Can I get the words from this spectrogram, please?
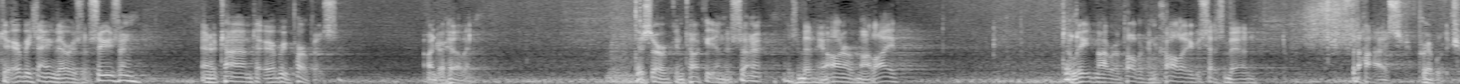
to everything there is a season and a time to every purpose under heaven. To serve Kentucky in the Senate has been the honor of my life. To lead my Republican colleagues has been the highest privilege.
